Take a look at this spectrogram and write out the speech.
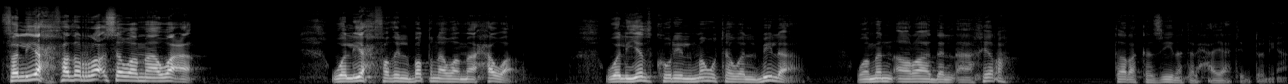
فليحفظ الرأس وما وعى وليحفظ البطن وما حوى وليذكر الموت والبلى ومن أراد الآخرة ترك زينة الحياة الدنيا.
